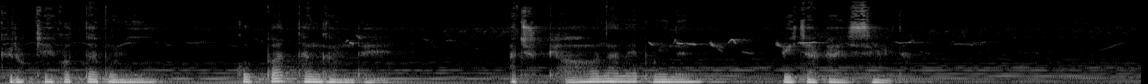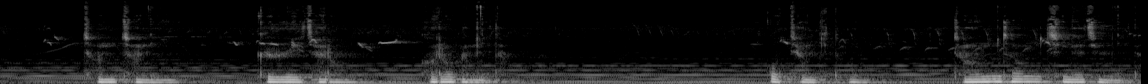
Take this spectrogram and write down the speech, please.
그렇게 걷다 보니 꽃밭 한가운데 아주 편안해 보이는 의자가 있습니다. 천천히 그 의자로 걸어갑니다. 꽃향기도 점점 진해집니다.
